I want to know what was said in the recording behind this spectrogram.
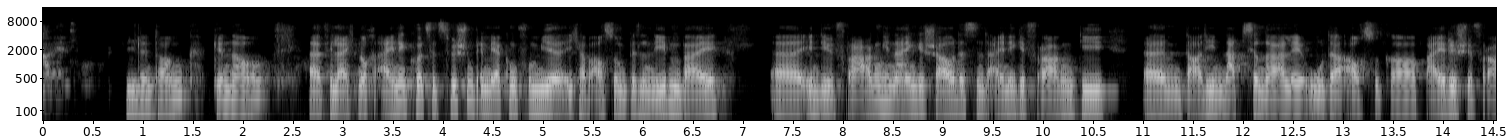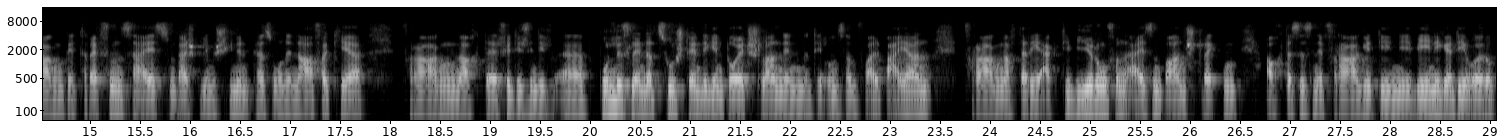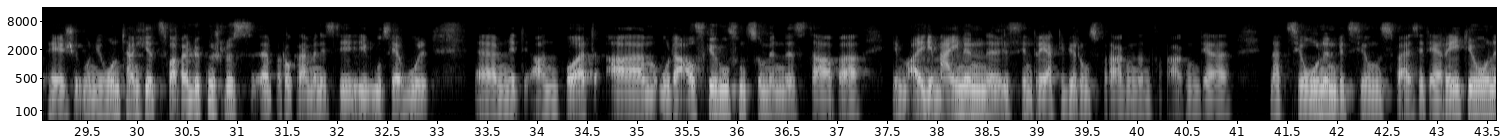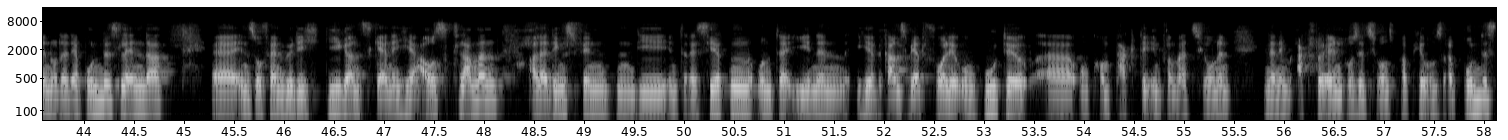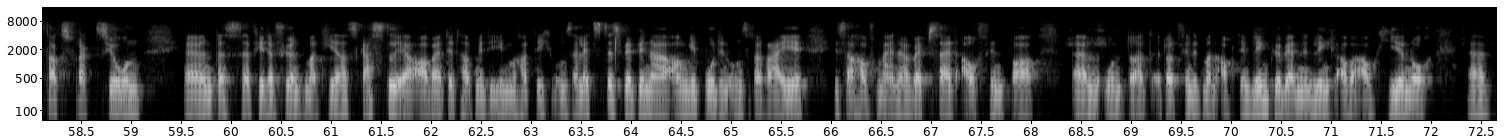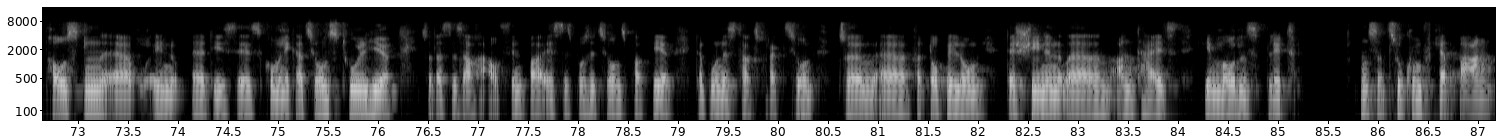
Vielen Dank, genau. Äh, vielleicht noch eine kurze Zwischenbemerkung von mir. Ich habe auch so ein bisschen nebenbei äh, in die Fragen hineingeschaut. Es sind einige Fragen, die ähm, da die nationale oder auch sogar bayerische Fragen betreffen, sei es zum Beispiel im Schienenpersonennahverkehr, Fragen nach der, für die sind die äh, Bundesländer zuständig in Deutschland, in, unserem Fall Bayern, Fragen nach der Reaktivierung von Eisenbahnstrecken. Auch das ist eine Frage, die weniger die Europäische Union tangiert. Zwar bei Lückenschlussprogrammen ist die EU sehr wohl ähm, nicht an Bord ähm, oder aufgerufen zumindest, aber im Allgemeinen äh, sind Reaktivierungsfragen dann Fragen der Nationen beziehungsweise der Regionen oder der Bundesländer. Äh, insofern würde ich die ganz gerne hier ausklammern. Allerdings finden die Interessierten unter Ihnen hier ganz wertvolle und gute äh, und kompakte Informationen in einem aktuellen Positionspapier unserer Bundestagsfraktion, äh, das federführend Matthias Gastel erarbeitet hat. Mit ihm hatte ich unser letztes Webinarangebot in unserer Reihe, ist auch auf meiner Website auffindbar ähm, und dort, dort findet man auch den Link. Wir werden den Link aber auch hier noch äh, posten äh, in äh, dieses Kommunikationstool hier, sodass das auch auffindbar ist, das Positionspapier der Bundestagsfraktion zur äh, Verdoppelung des Schienenanteils im Model Split unserer Zukunft der Bahn.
